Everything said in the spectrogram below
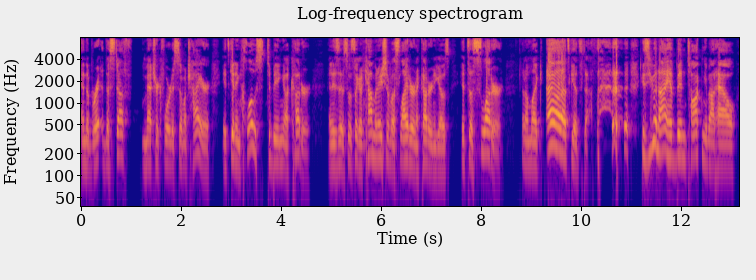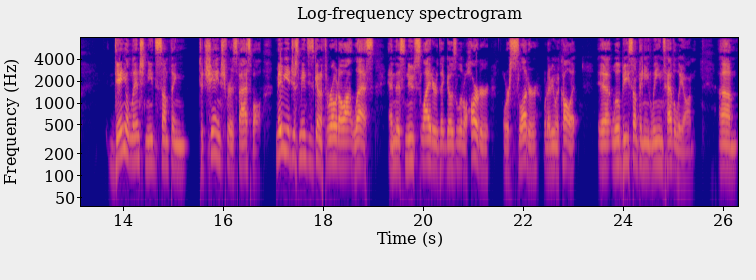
and the the stuff metric for it is so much higher. It's getting close to being a cutter. And he says, so it's like a combination of a slider and a cutter. And he goes, it's a slutter. And I'm like, oh, that's good stuff. Because you and I have been talking about how Daniel Lynch needs something to change for his fastball. Maybe it just means he's going to throw it a lot less. And this new slider that goes a little harder or slutter, whatever you want to call it, it will be something he leans heavily on. Um,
